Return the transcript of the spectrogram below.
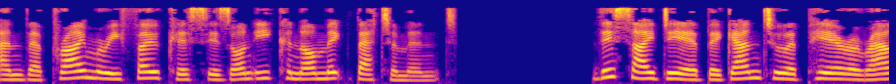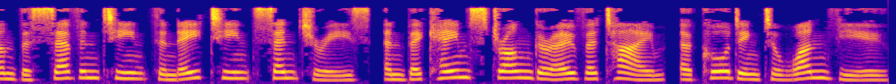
and their primary focus is on economic betterment. This idea began to appear around the 17th and 18th centuries, and became stronger over time, according to one view.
